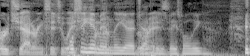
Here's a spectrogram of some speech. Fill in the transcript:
earth shattering situation. We'll see him for in the, uh, Japanese Rays. baseball league.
